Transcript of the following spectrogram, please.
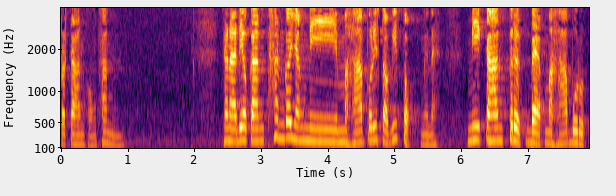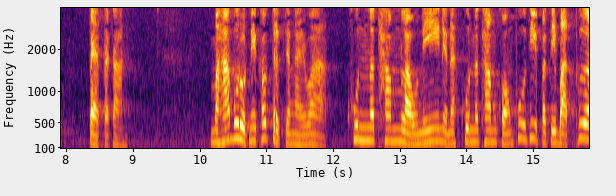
ประการของท่าน ขณะเดียวกันท่านก็ยังมีมหาปริสวิตกเนี่ยนะมีการตรึกแบบมหาบุรุษแปดประการ มหาบุรุษนี่เขาตรึกยังไงว่า คุณธรรมเหล่านี้เนี่ยนะคุณธรรมของผู้ที่ปฏิบัติเพื่อ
